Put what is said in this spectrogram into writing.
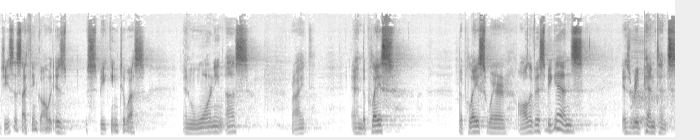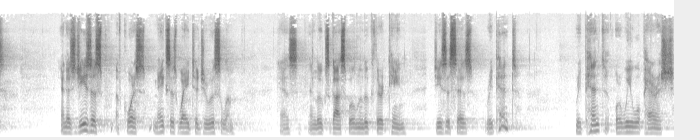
Jesus, I think, is speaking to us and warning us, right? And the place, the place where all of this begins is repentance. And as Jesus, of course, makes his way to Jerusalem, as in Luke's Gospel, in Luke 13, Jesus says, Repent. Repent, or we will perish.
